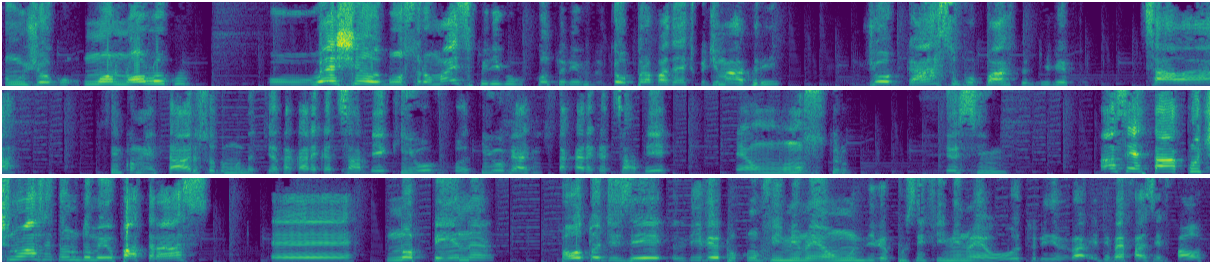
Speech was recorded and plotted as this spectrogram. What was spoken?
Um jogo, um monólogo. O West Ham mostrou mais perigo contra o Liverpool do que o próprio Atlético de Madrid. Jogaço por parte do Liverpool. Salah sem comentários, todo mundo aqui já tá careca de saber, quem ouve, quem ouve a gente tá careca de saber, é um monstro. E assim, acertar, continuar acertando do meio para trás, é, no pena. Volto a dizer, Liverpool com Firmino é um, Liverpool sem Firmino é outro, ele vai, ele vai fazer falta.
